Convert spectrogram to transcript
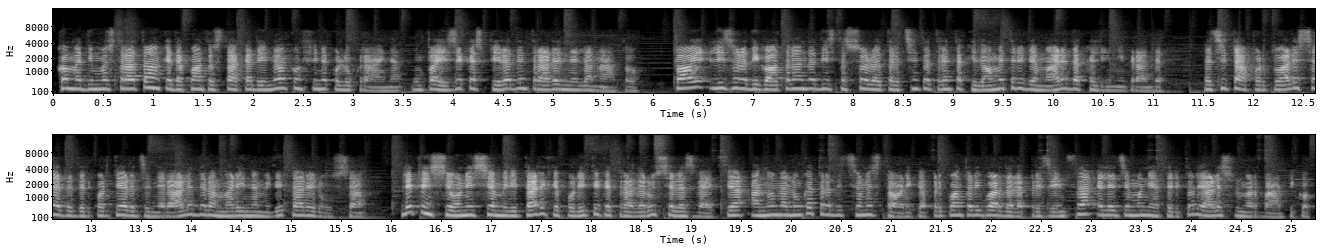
come dimostrato anche da quanto sta accadendo al confine con l'Ucraina, un paese che aspira ad entrare nella Nato. Poi l'isola di Gotland dista solo 330 km via mare da Kaliningrad, la città portuale sede del quartiere generale della Marina Militare russa. Le tensioni, sia militari che politiche tra la Russia e la Svezia, hanno una lunga tradizione storica per quanto riguarda la presenza e l'egemonia territoriale sul Mar Baltico.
